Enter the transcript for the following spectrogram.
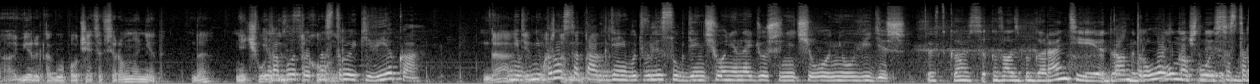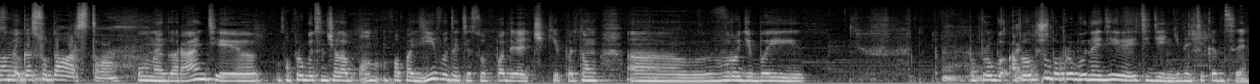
а, веры, как бы, получается, все равно нет, да, ничего и не работают на стройке века, да, не, не просто так где-нибудь в лесу, где ничего не найдешь и ничего не увидишь. То есть, кажется, казалось бы, гарантии Контроль какой со стороны государства. Полная гарантия. Попробуй сначала попади в вот эти субподрядчики, потом э, вроде бы Попробуй, а потом попробуй найди эти деньги, найти концы.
